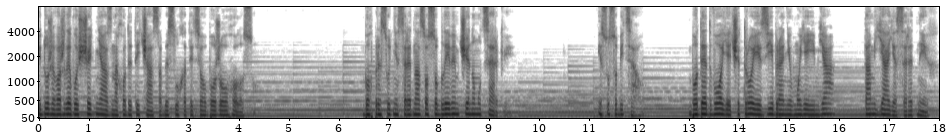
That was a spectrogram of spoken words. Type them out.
І дуже важливо щодня знаходити час, аби слухати цього Божого голосу. Бог присутній серед нас особливим чином у церкві. Ісус обіцяв бо де двоє чи троє зібрані в моє ім'я, там я є серед них.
